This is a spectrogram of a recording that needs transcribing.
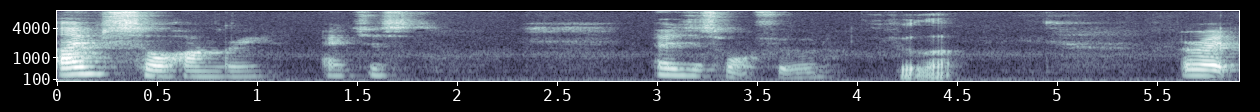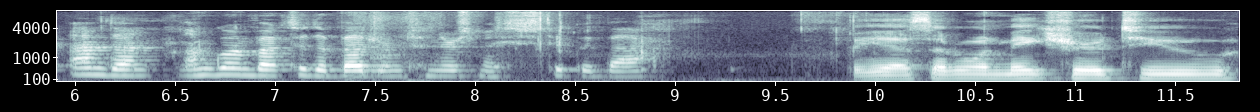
I'm so hungry. I just. I just want food. Feel that? Alright, I'm done. I'm going back to the bedroom to nurse my stupid back. But yes, everyone, make sure to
